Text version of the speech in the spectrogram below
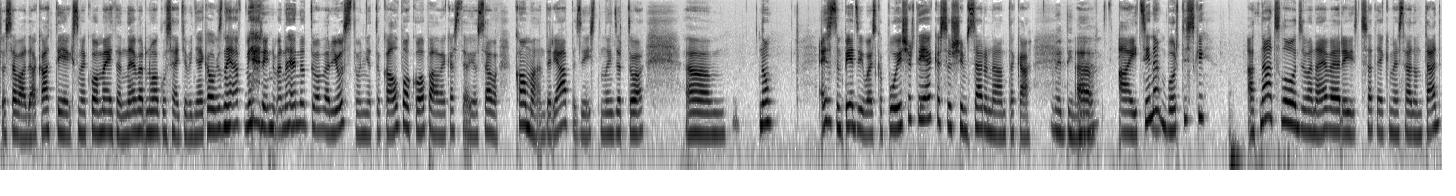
to savādāk attieksme, ko meitene nevar noklusēt, ja viņai kaut kas neapmierina, vai ne? Nu, to var just, un ja tu kalpo kopā, vai kas tev jau sava komanda ir jāpazīst, un līdz ar to, um, nu, es esmu piedzīvojis, ka puiši ir tie, kas uz šīm sarunām tā kā Vedina. uh, aicina, burtiski atnāc lūdzu, vai ne, vai arī satiekamies tādu un tad.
